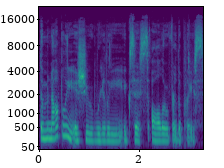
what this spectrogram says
the monopoly issue really exists all over the place.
